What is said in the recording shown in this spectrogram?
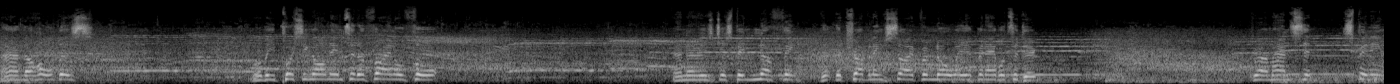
And the holders will be pushing on into the final four. And there has just been nothing that the travelling side from Norway have been able to do. Graham Hansen spinning,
